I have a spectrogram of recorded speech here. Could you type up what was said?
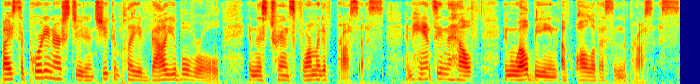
By supporting our students, you can play a valuable role in this transformative process, enhancing the health and well-being of all of us in the process.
